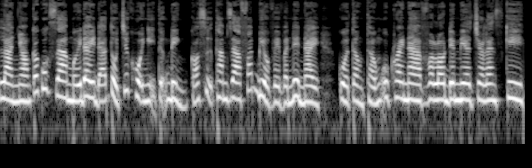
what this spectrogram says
là nhóm các quốc gia mới đây đã tổ chức hội nghị thượng đỉnh có sự tham gia phát biểu về vấn đề này của Tổng thống Ukraine Volodymyr Zelensky.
